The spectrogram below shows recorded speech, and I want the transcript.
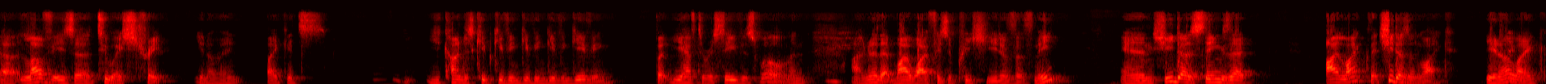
uh, love is a two-way street, you know, I mean? like it's you can't just keep giving, giving, giving, giving, but you have to receive as well. And I know that my wife is appreciative of me, and she does things that I like that she doesn't like. You know, like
